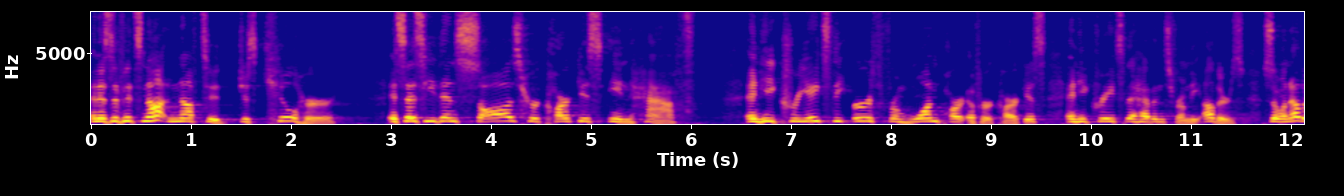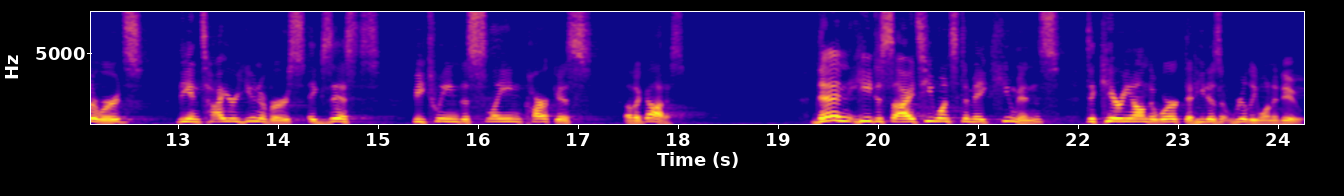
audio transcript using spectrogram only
And as if it's not enough to just kill her, it says he then saws her carcass in half and he creates the earth from one part of her carcass, and he creates the heavens from the others. So, in other words, the entire universe exists between the slain carcass of a goddess. Then he decides he wants to make humans to carry on the work that he doesn't really want to do.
